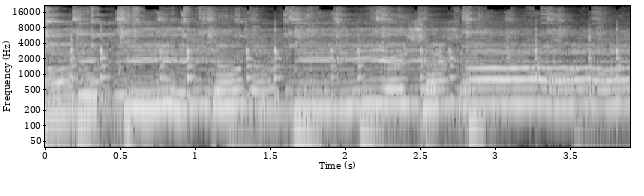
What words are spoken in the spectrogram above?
પીતમ દિય સગા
